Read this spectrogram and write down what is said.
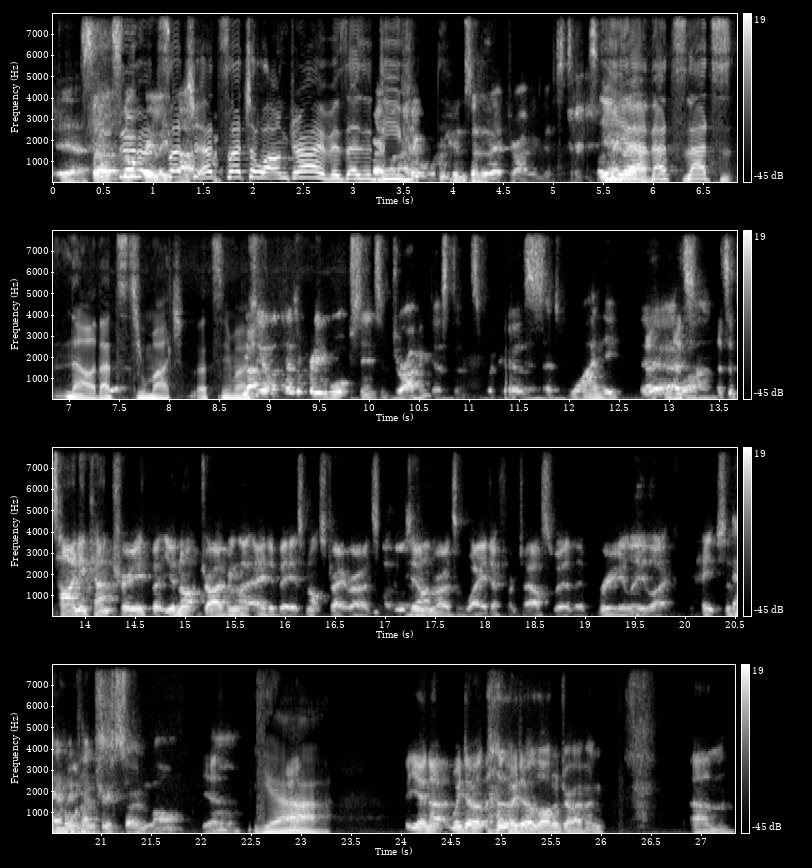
Yeah. so it's Dude, not really. such much. that's such a long drive. Is as But do you, I wouldn't consider that driving distance. yeah, Yeah. that's that's no, that's too much. That's too much. New Zealand has a pretty warped sense of driving distance because It's windy. yeah, it's, it's a tiny country, but you're not driving like A to B. It's not straight roads. Like New Zealand roads are way different to elsewhere. They're really like heaps of and the country's so long. Yeah, Mm. Yeah. But yeah, no, we do we do a lot of driving. Um,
